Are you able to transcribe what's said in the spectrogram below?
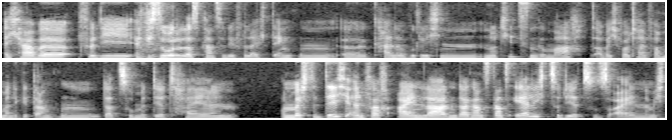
ich habe für die Episode, das kannst du dir vielleicht denken, äh, keine wirklichen Notizen gemacht, aber ich wollte einfach meine Gedanken dazu mit dir teilen. und möchte dich einfach einladen, da ganz, ganz ehrlich zu dir zu sein. Nämlich,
